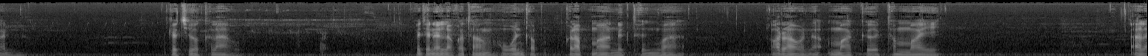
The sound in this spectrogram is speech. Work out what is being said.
กัน ก็ชั่วคราว เพราะฉะนั้นเราก็ต้องโหนกับกลับมานึกถึงว่า เรานะ่ะมาเกิดทำไม อะไร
